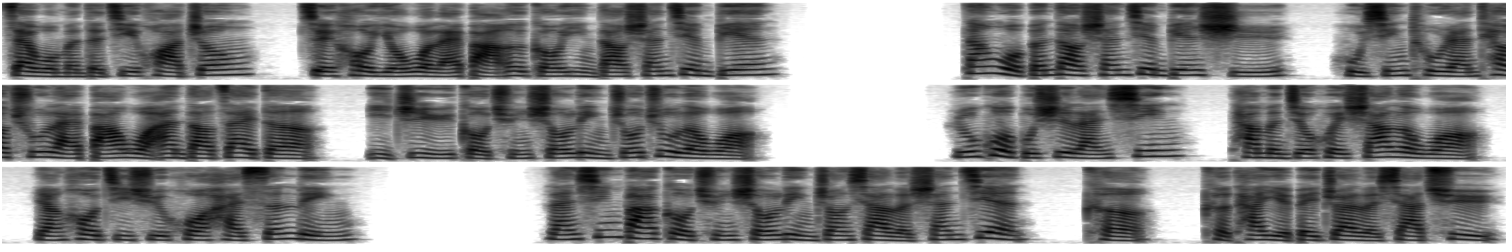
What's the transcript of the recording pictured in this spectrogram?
在我们的计划中，最后由我来把恶狗引到山涧边。当我奔到山涧边时，虎星突然跳出来，把我按倒在地，以至于狗群首领捉住了我。如果不是蓝星，他们就会杀了我，然后继续祸害森林。蓝星把狗群首领撞下了山涧，可可他也被拽了下去。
